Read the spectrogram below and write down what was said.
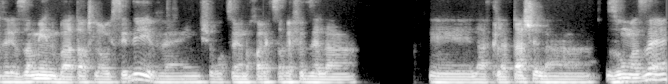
זה זמין באתר של ה-OECD ואם מישהו רוצה נוכל לצרף את זה להקלטה של הזום הזה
